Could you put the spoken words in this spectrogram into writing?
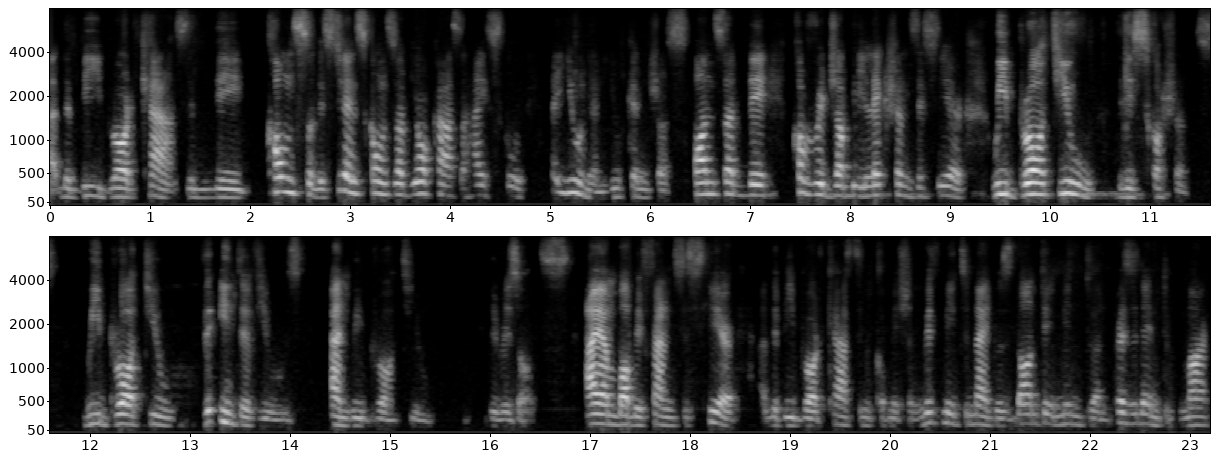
at the Bee broadcast, the council, the Students' Council of York Castle High School, union you can trust, sponsored the coverage of the elections this year. We brought you the discussions, we brought you the interviews, and we brought you the results. I am Bobby Francis here at the Bee Broadcasting Commission. With me tonight was Dante Minto and President Mark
